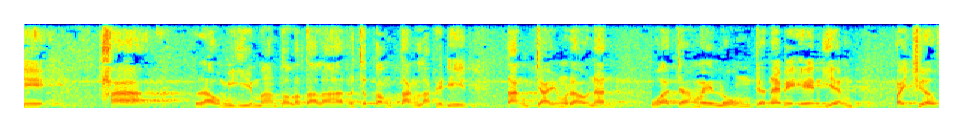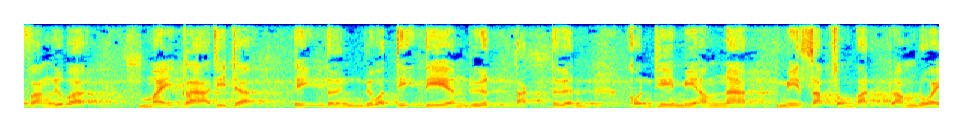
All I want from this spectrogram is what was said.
นี้ ถ้าเรามีอีหมานต่อละตาลาเราจะต้องตั้งหลักให้ดี ตั้งใจของเรานั้น ว่าจะไม่หลงจะได้ไปเอ็นเอียง ไปเชื่อฟังหรือว่าไม่กล้าที่จะติตึงหรือว่าติเตียนหรือตักเตือน คนที่มีอำนาจมีทรัพย์สมบัติร่ำรวย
